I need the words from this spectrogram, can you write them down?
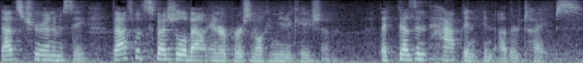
That's true intimacy. That's what's special about interpersonal communication. That doesn't happen in other types.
